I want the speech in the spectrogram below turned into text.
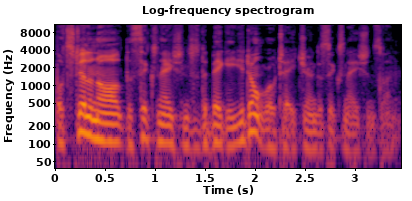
But still, in all, the Six Nations is the biggie. You don't rotate during the Six Nations, Simon.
